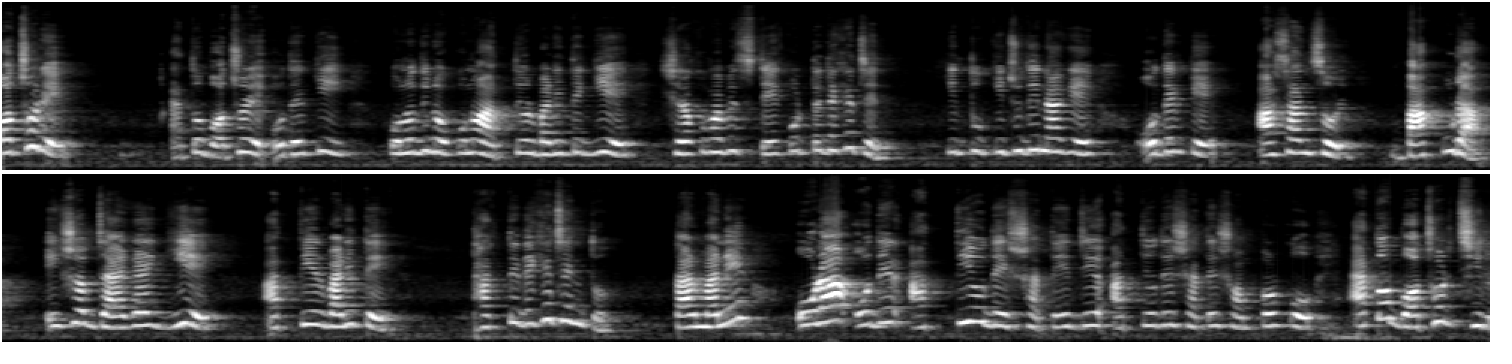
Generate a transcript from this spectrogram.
বছরে এত বছরে ওদের কি কোনোদিনও কোনো আত্মীয়র বাড়িতে গিয়ে সেরকমভাবে স্টে করতে দেখেছেন? কিন্তু কিছুদিন আগে ওদেরকে আসানসোল, বাঁকুড়া এইসব জায়গায় গিয়ে আত্মীয়ের বাড়িতে থাকতে দেখেছেন তো? তার মানে ওরা ওদের আত্মীয়দের সাথে, যে আত্মীয়দের সাথে সম্পর্ক এত বছর ছিল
